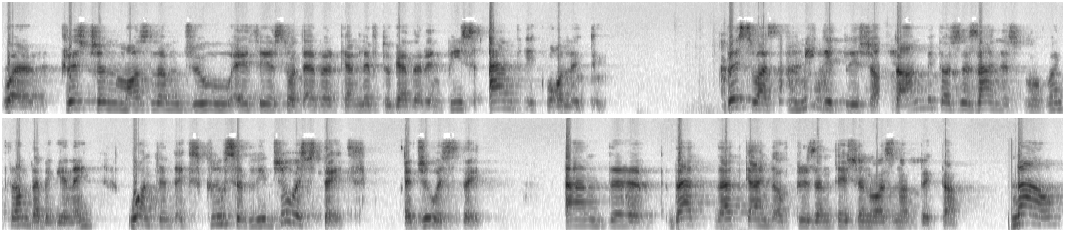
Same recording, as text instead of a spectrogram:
where Christian, Muslim, Jew, atheist, whatever can live together in peace and equality. This was immediately shut down because the Zionist movement from the beginning wanted exclusively Jewish states, a Jewish state. And that, that kind of presentation was not picked up. Now,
